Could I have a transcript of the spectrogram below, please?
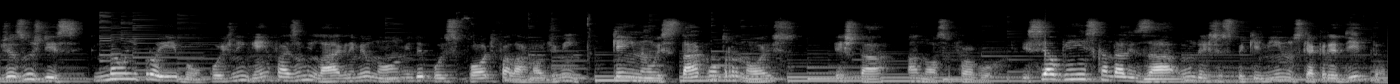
Jesus disse: Não lhe proíbam, pois ninguém faz um milagre em meu nome e depois pode falar mal de mim. Quem não está contra nós está a nosso favor. E se alguém escandalizar um destes pequeninos que acreditam,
